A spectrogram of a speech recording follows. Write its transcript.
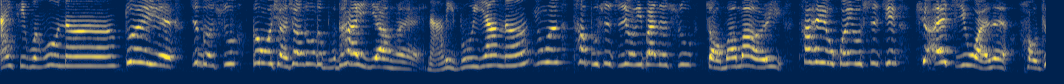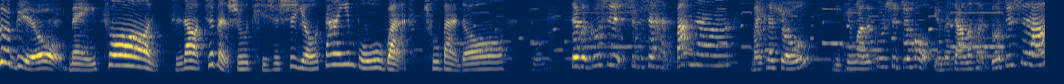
埃及文物呢？对耶，这本书跟我想象中的不太一样哎。哪里不一样呢？因为它不是只有一般的书找妈妈而已，它还有环游世界去埃及玩哎，好特别哦。没错，你知道这本书其实是由大英博物馆出版的哦。这本故事是不是很棒呢？麦克熊。你听完了故事之后，有没有长了很多知识啊？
